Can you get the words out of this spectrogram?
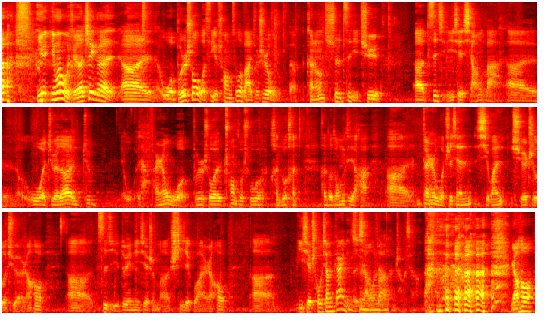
因为因为我觉得这个呃，我不是说我自己创作吧，就是呃，可能是自己去呃自己的一些想法，呃，我觉得就我反正我不是说创作出很多很很多东西哈啊、但是我之前喜欢学哲学，然后啊、自己对那些什么世界观，然后啊、一些抽象概念的想法很抽象。然后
